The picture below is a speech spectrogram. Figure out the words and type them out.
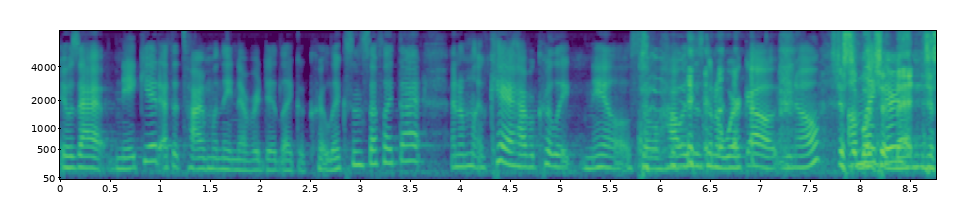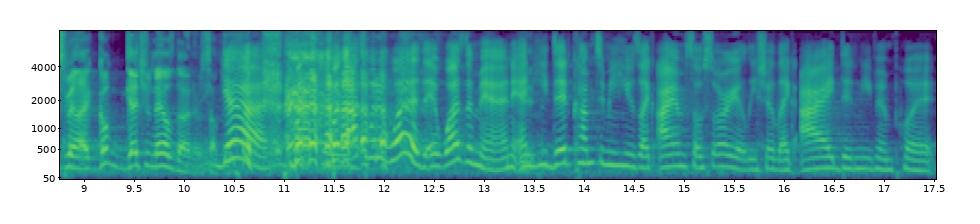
it was at Naked at the time when they never did like acrylics and stuff like that. And I'm like, okay, I have acrylic nails, so how is this gonna work out? You know? Just a I'm bunch like, of men just be like, go get your nails done or something. yeah, but, but that's what it was. It was a man, and he did come to me. He was like, "I am so sorry, Alicia. Like, I didn't even put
